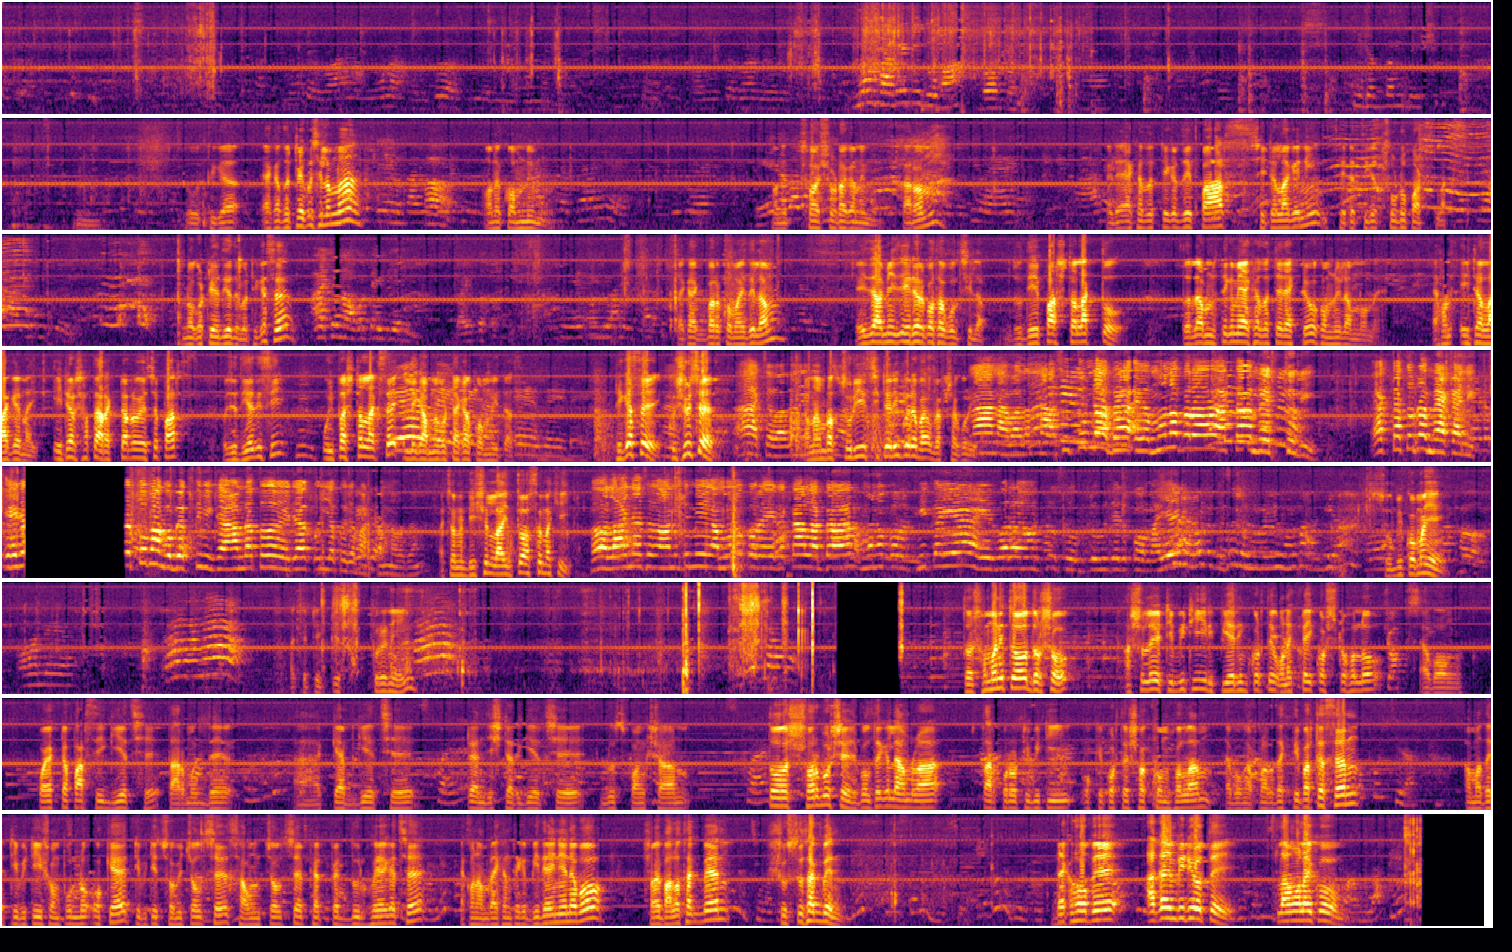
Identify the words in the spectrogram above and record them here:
এটার দাম বেশি। তো থেকে এক হাজার টাকা না? অনেক কম নিব অনেক ছয়শো টাকা নিব কারণ এটা এক হাজার টাকার যে পার্টস সেটা লাগেনি সেটা থেকে ছোট পার্টস লাগছে। নগদ টাকা দিয়ে দেবে ঠিক আছে? আচ্ছা কথা। টাকা একবার কমাই দিলাম। এই যে আমি এটার কথা বলছিলাম যদি এই পাঁচটা লাগতো তাহলে আপনার থেকে আমি এক হাজার টাকার একটাও কম নিলাম মনে এখন এইটা লাগে নাই। এটার সাথে আরেকটা রয়েছে পার্স ওই যে দিয়ে দিছি ওই পাঁচটা লাগছে এর লিগে আপনাকে টাকা কম নিতে আছে। ঠিক আছে? খুশি হয়েছেন? আচ্ছা বাবা কারণ আমরা চুরি সিটারি করে ব্যবসা করি। না না বাবা না তোমরা মনে করো একটা মিস্ত্রি একটা তোমরা মেকানিক এটা তোমাকে ব্যক্তি বিষয় আমরা তো এটা ইয়া করে পারতাম না বাবা আচ্ছা না ডিশের লাইন তো আছে নাকি? হ্যাঁ লাইন আছে মানে তুমি মনে করো এটা কালারটা মনে করো ঠিক আইয়া এরপরে একটু সব জমি যেটা কমাইয়ে। ছবি কমাইয়ে? হ্যাঁ। আচ্ছা ঠিক টেস্ট করে নিই। তো সম্মানিত দর্শক আসলে টিভিটি রিপেয়ারিং করতে অনেকটাই কষ্ট হলো এবং কয়েকটা পার্সি গিয়েছে, তার মধ্যে ক্যাপ গিয়েছে, ট্রানজিস্টার গিয়েছে, লুজ ফাংশন। তো সর্বশেষ বলতে গেলে আমরা তারপরও টিভিটি ওকে করতে সক্ষম হলাম এবং আপনারা দেখতে পারতেছেন, আমাদের টিভিটি সম্পূর্ণ ওকে, টিভিটির ছবি চলছে, সাউন্ড চলছে, ফ্যাট ফ্যাট দূর হয়ে গেছে। এখন আমরা এখান থেকে বিদায় নিয়ে নেব। সবাই ভালো থাকবেন, সুস্থ থাকবেন। দেখা হবে আগামী ভিডিওতে। আসসালামু আলাইকুম।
